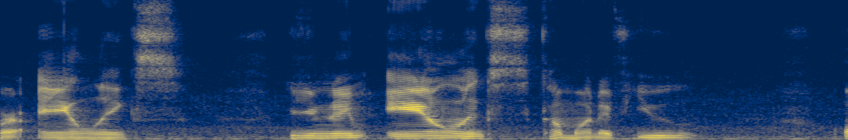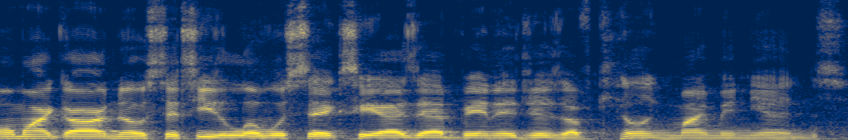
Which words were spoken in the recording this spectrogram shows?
Or Alex. Your name Alex? Come on, if you... Oh my god, no, since he's level 6, he has advantages of killing my minions.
